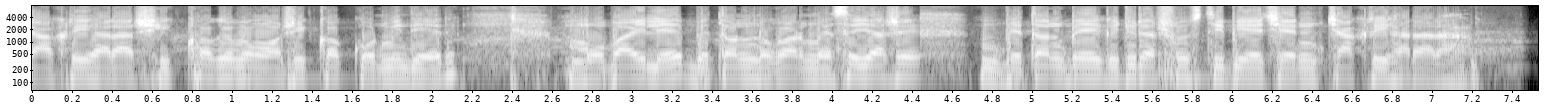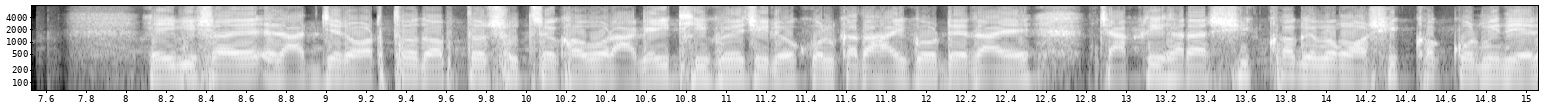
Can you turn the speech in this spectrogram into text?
চাকরিহারা শিক্ষক এবং অশিক্ষক কর্মীদের মোবাইলে বেতন ঢোকার মেসেজ আসে। বেতন পেয়ে কিছুটা স্বস্তি পেয়েছেন চাকরিহারারা। এই বিষয়ে রাজ্যের অর্থ দপ্তর সূত্রে খবর আগেই ঠিক হয়েছিল, কলকাতা হাইকোর্টের রায়ে চাকরিহারা শিক্ষক এবং অশিক্ষক কর্মীদের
